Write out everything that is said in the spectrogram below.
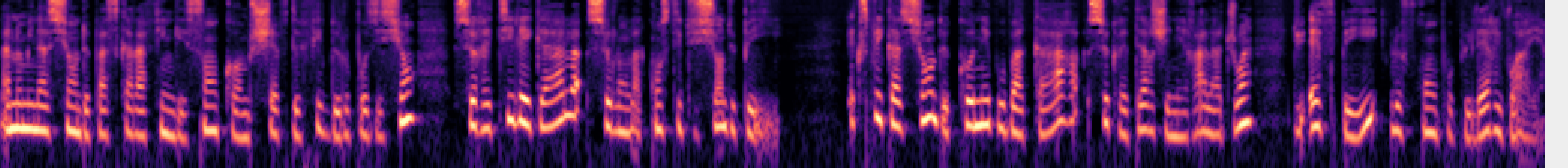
La nomination de Pascal Affinguesson comme chef de file de l'opposition serait illégale selon la constitution du pays? Explication de Kone Boubacar, secrétaire général adjoint du FPI, le Front populaire ivoirien.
